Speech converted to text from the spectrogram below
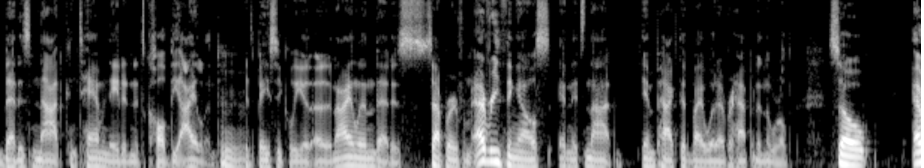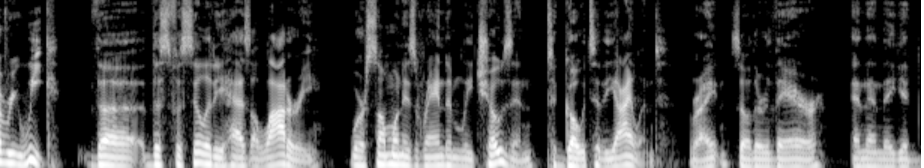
that is not contaminated, and it's called the island. Hmm. It's basically a, an island that is separated from everything else, and it's not impacted by whatever happened in the world. So every week the this facility has a lottery where someone is randomly chosen to go to the island right so they're there and then they get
